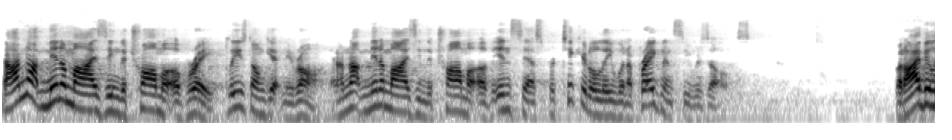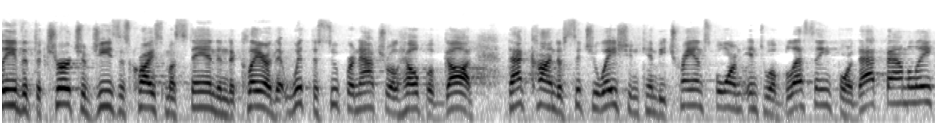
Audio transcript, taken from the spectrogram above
Now, I'm not minimizing the trauma of rape. Please don't get me wrong. And I'm not minimizing the trauma of incest, particularly when a pregnancy results. But I believe that the church of Jesus Christ must stand and declare that with the supernatural help of God, that kind of situation can be transformed into a blessing for that family,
